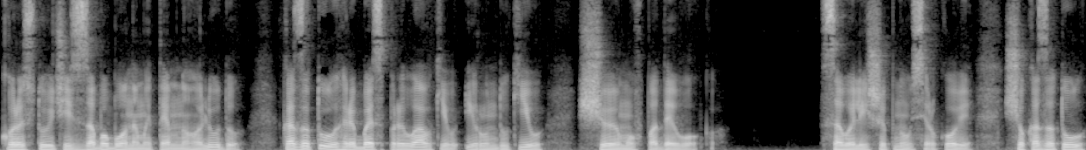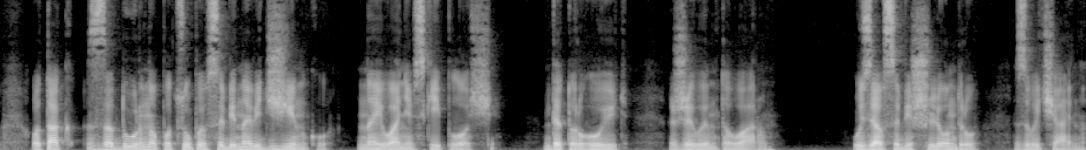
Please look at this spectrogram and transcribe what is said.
користуючись забобонами темного люду, казатул гребе з прилавків і рундуків, що йому впаде в око. Савелій шепнув Сіркові, що казатул отак задурно поцупив собі навіть жінку на Іванівській площі, де торгують живим товаром. Узяв собі шльондру, звичайно,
